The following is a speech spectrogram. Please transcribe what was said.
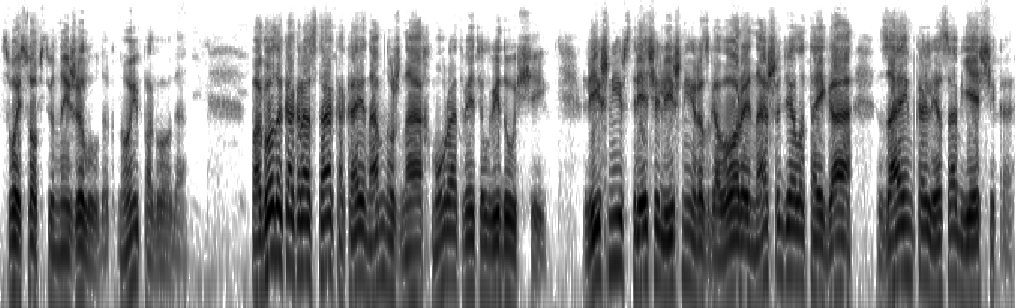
свой собственный желудок. «Ну и погода». «Погода как раз та, какая нам нужна», — хмуро ответил ведущий. «Лишние встречи, лишние разговоры. Наше дело тайга, заимка лесообъездчика.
